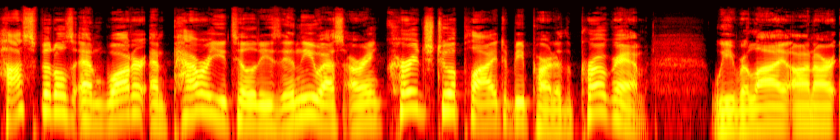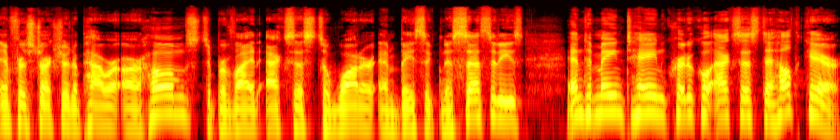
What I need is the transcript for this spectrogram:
Hospitals and water and power utilities in the U.S. are encouraged to apply to be part of the program. We rely on our infrastructure to power our homes, to provide access to water and basic necessities, and to maintain critical access to healthcare,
